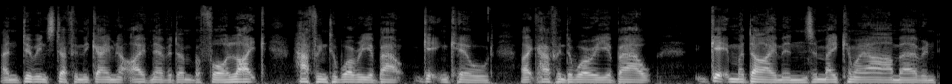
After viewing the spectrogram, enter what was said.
and doing stuff in the game that I've never done before, like having to worry about getting killed, like having to worry about getting my diamonds and making my armor. And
